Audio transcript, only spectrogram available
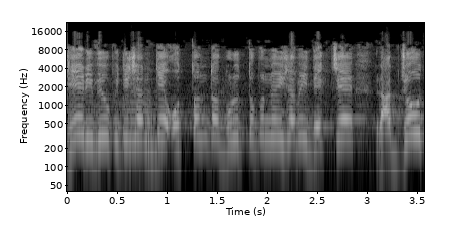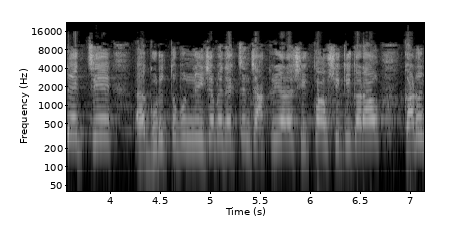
যে রিভিউ পিটিশনকে অত্যন্ত গুরুত্বপূর্ণ হিসাবেই দেখছে রাজ্যও দেখছে গুরুত্বপূর্ণ হিসাবে দেখছেন চাকরিহারা শিক্ষক শিক্ষিকারাও কারণ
